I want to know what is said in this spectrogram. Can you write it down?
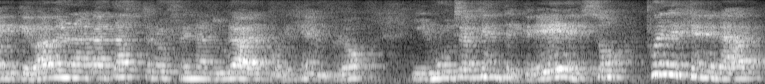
en que va a haber una catástrofe natural, por ejemplo, y mucha gente cree eso, puede generar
